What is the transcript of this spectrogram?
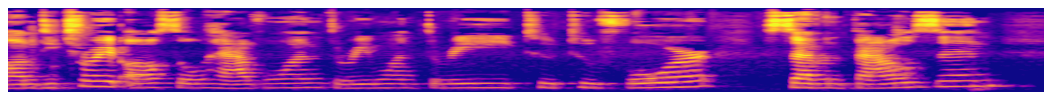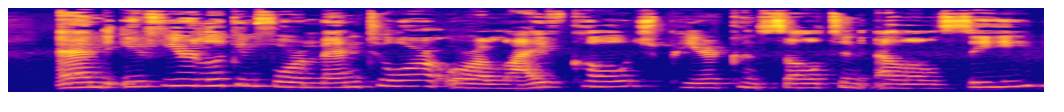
Um, Detroit also have one, 313-224-7000. And if you're looking for a mentor or a life coach, Peer Consultant LLC,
